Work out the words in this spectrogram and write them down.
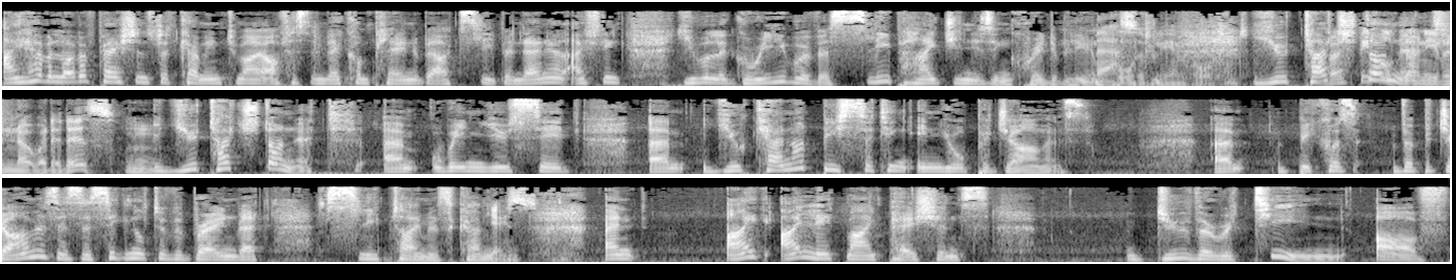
I have a lot of patients that come into my office and they complain about sleep. And Daniel, I think you will agree with us. Sleep hygiene is incredibly Massively important. important. You Most touched people on it. don't even know what it is. You touched on it um, when you said um, you cannot be sitting in your pajamas. Um, because the pajamas is a signal to the brain that sleep time is coming. Yes. And I, I let my patients do the routine of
